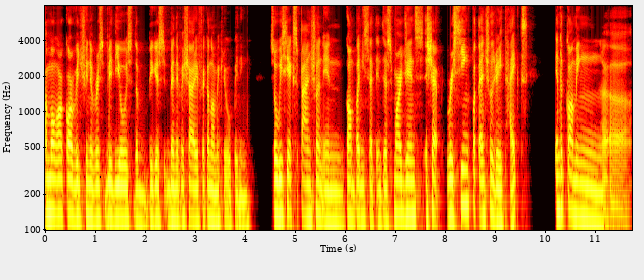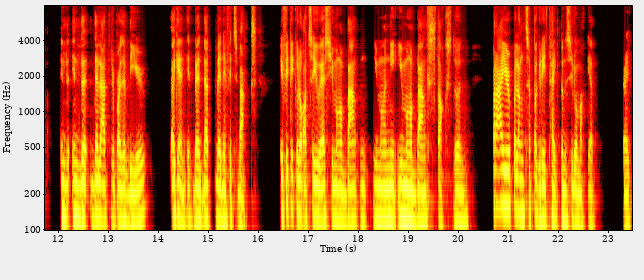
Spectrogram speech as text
Among our coverage universe, BDO is the biggest beneficiary of economic reopening. So we see expansion in companies that interest margins. We're seeing potential rate hikes in the coming uh, in the, in the, the latter part of the year. Again, it that benefits banks. If you take a look at sa US, yung mga bank yung mga yung mga bank stocks doon, prior pa lang sa pag-rate hike doon sila umakyat, right?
